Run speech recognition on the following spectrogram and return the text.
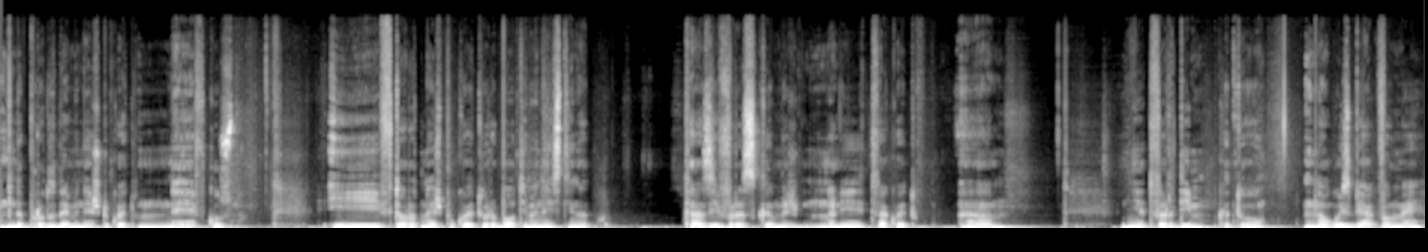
да продадем нещо, което не е вкусно. И второто нещо, по което работим е наистина тази връзка между, нали, това, което а, ние твърдим, като много избягваме,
